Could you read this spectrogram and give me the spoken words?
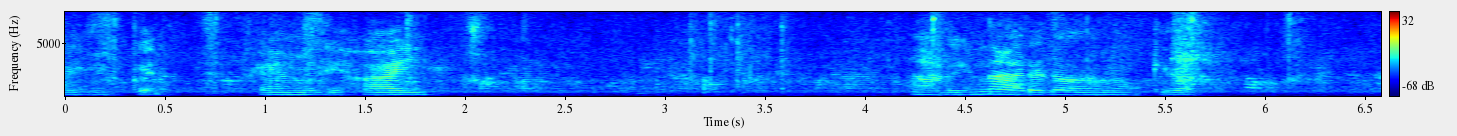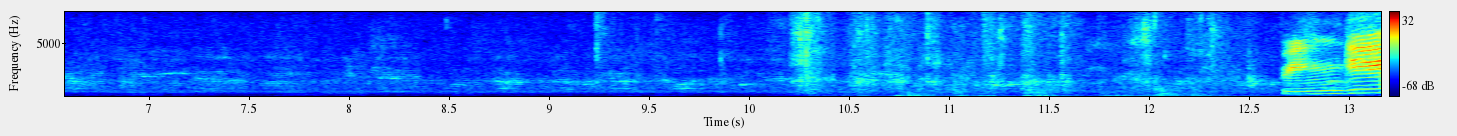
കിഴക്കൻ. ഫാമിലി ഹായ് അറിയുന്ന ആരോ നോക്കിയതാ. Pinky!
